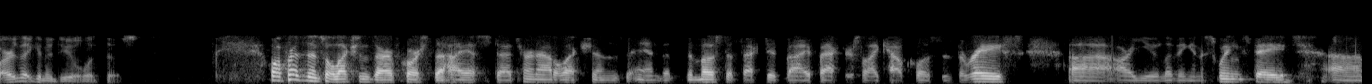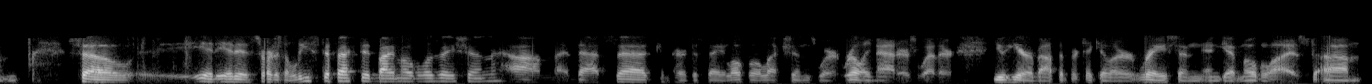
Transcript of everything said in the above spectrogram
are they going to deal with this? Well, presidential elections are, of course, the highest uh, turnout elections and the, the most affected by factors like how close is the race, uh, are you living in a swing state, um, so it, it is sort of the least affected by mobilization. Um, that said, compared to say local elections, where it really matters whether you hear about the particular race and, and get mobilized. Um,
